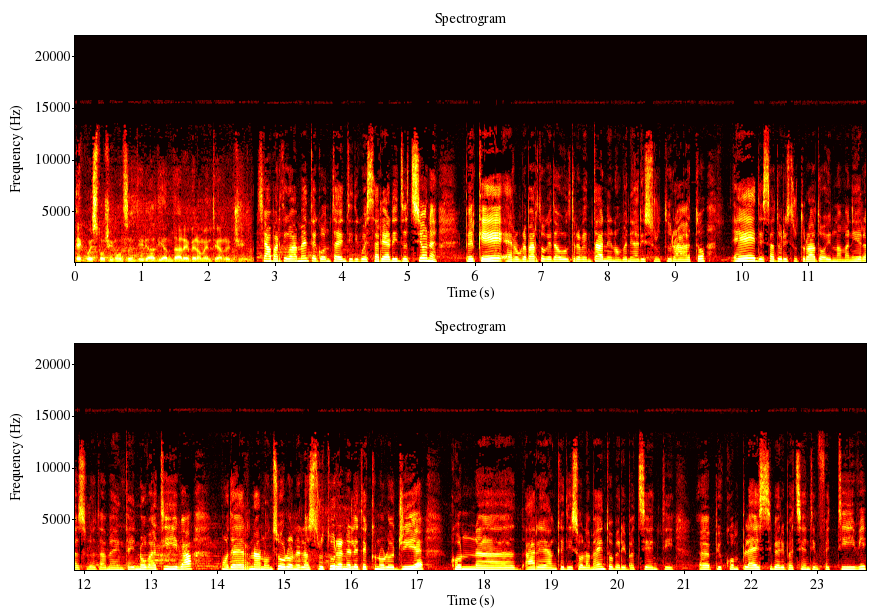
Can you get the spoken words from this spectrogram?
e questo ci consentirà di andare veramente a regime. Siamo particolarmente contenti di questa realizzazione perché era un reparto che da oltre vent'anni non veniva ristrutturato ed è stato ristrutturato in una maniera assolutamente innovativa, moderna, non solo nella struttura e nelle tecnologie, con eh, aree anche di isolamento per i pazienti eh, più complessi, per i pazienti infettivi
